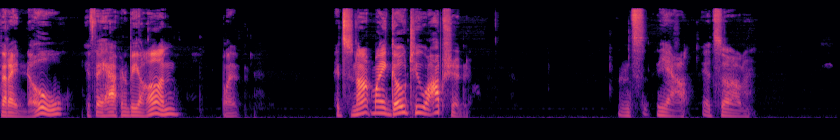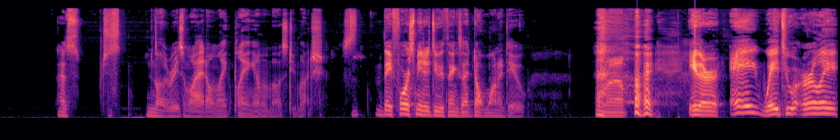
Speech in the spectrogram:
that I know if they happen to be on, but it's not my go-to option. It's yeah, it's um that's just another reason why I don't like playing MMOs too much. Mm. They force me to do things I don't want to do. Well, Either A, way too early,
